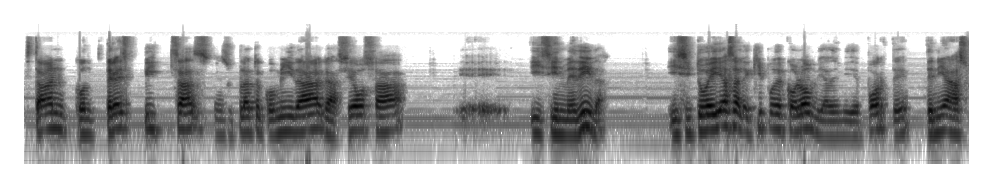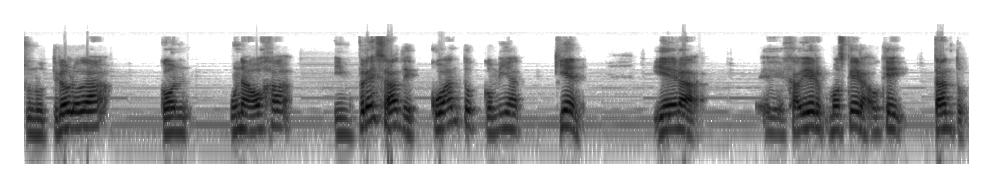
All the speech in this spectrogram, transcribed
estaban con tres pizzas en su plato de comida, gaseosa, eh, y sin medida. Y si tú veías al equipo de Colombia de mi deporte, tenía a su nutrióloga con una hoja impresa de cuánto comía quién. Y era eh, Javier Mosquera, ok, tanto.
